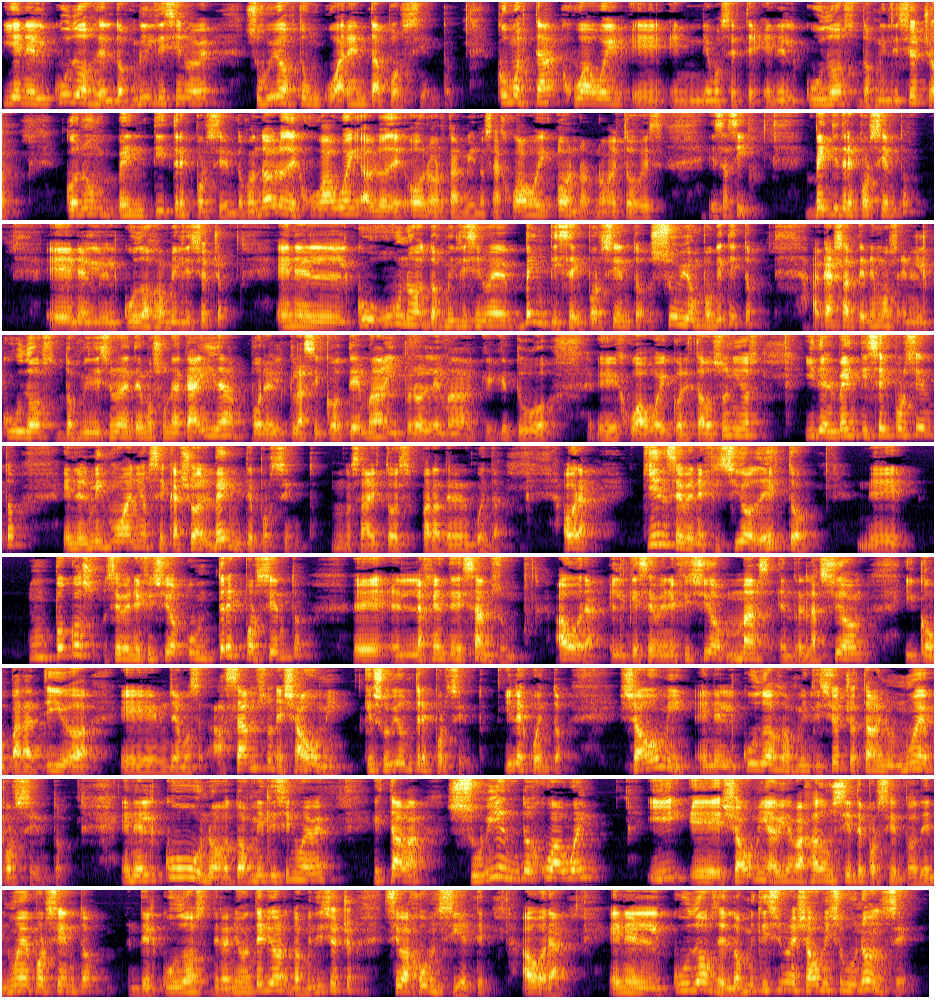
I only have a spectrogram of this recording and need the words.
Y en el Q2 del 2019 subió hasta un 40%. ¿Cómo está Huawei eh, en, este, en el Q2 2018? Con un 23%. Cuando hablo de Huawei, hablo de Honor también, o sea, Huawei Honor, ¿no? Esto es, es así. 23% en el Q2 2018. En el Q1 2019, 26%, subió un poquitito. Acá ya tenemos en el Q2 2019 tenemos una caída por el clásico tema y problema que, tuvo eh, Huawei con Estados Unidos. Y del 26% en el mismo año se cayó al 20%. O sea, esto es para tener en cuenta. Ahora, ¿quién se benefició de esto? Eh, un poco se benefició un 3% eh, la gente de Samsung. Ahora, el que se benefició más en relación y comparativa eh, a Samsung es Xiaomi, que subió un 3%. Y les cuento, Xiaomi en el Q2 2018 estaba en un 9%. En el Q1 2019 estaba subiendo Huawei y eh, Xiaomi había bajado un 7%, de 9% del Q2 del año anterior, 2018, se bajó un 7. Ahora, en el Q2 del 2019 Xiaomi sube un 11.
